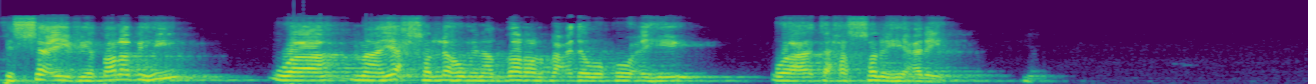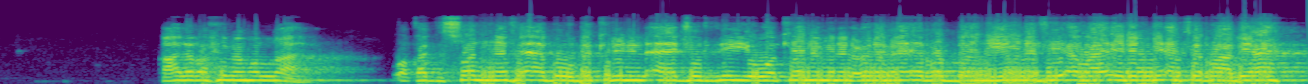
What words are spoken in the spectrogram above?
في السعي في طلبه وما يحصل له من الضرر بعد وقوعه وتحصله عليه. قال رحمه الله وقد صنف أبو بكر الآجري وكان من العلماء الربانيين في أوائل المئة الرابعة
